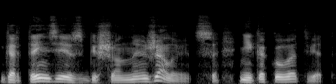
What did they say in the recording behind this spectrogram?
Гортензия взбешенная жалуется. Никакого ответа.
